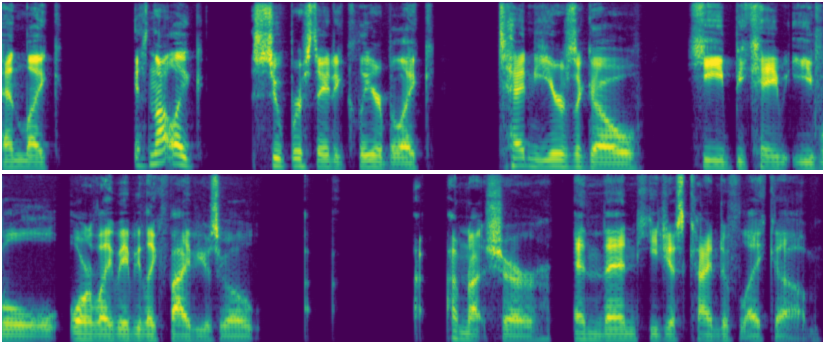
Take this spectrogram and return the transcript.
and like it's not like super stated clear, but like ten years ago he became evil, or like maybe like five years ago. I'm not sure, and then he just kind of like um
